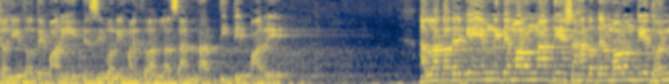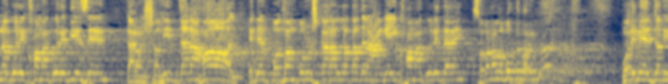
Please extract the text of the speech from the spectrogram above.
শহীদ হতে পারি জীবনে হয়তো আল্লাহ জান্নাত দিতে পারে। আল্লাহ তাদেরকে এমনিতে মরণ না দিয়ে, শাহাদতের মরণ দিয়ে ধন্য করে, ক্ষমা করে দিয়েছেন। কারণ শহীদ যারা হয়, এদের প্রথম পুরস্কার আল্লাহ তাদের আগেই ক্ষমা করে দেয়। সবান আল্লাহ বলতে পারেন পরিবেশ যদি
